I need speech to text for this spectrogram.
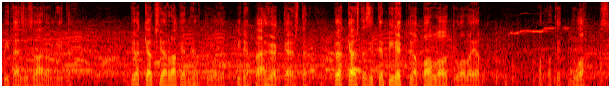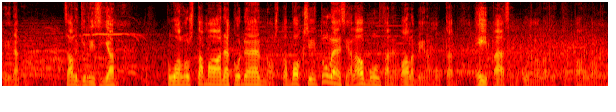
Pitäisi saada niitä hyökkäyksiä rakenneltua ja pidempää hyökkäystä, hyökkäystä sitten pidettyä palloa tuolla ja pakotettua siinä Salgirisia puolustamaan, kun nostoboksiin tulee. Siellä on Multanen valmiina, mutta ei pääse kunnolla sitten palloon.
